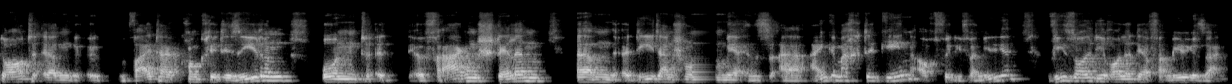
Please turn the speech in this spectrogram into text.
dort ähm, weiter konkretisieren und äh, Fragen stellen, ähm, die dann schon mehr ins äh, Eingemachte gehen, auch für die Familie. Wie soll die Rolle der Familie sein?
